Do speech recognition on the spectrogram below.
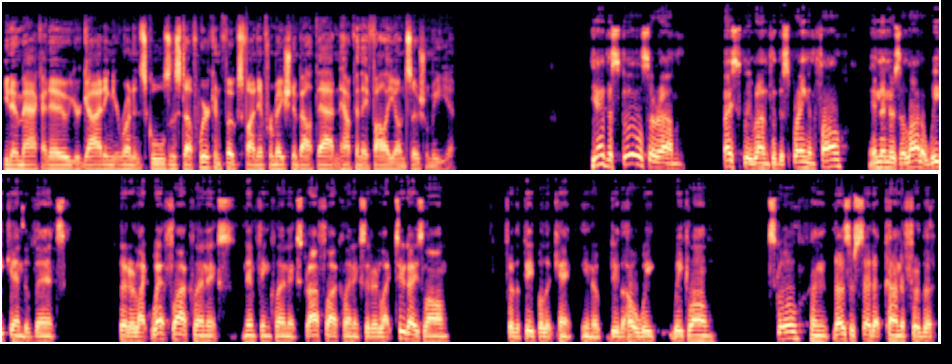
you know, Mac, I know you're guiding, you're running schools and stuff. Where can folks find information about that, and how can they follow you on social media? Yeah, the schools are um, basically run through the spring and fall, and then there's a lot of weekend events that are like wet fly clinics, nymphing clinics, dry fly clinics that are like two days long for the people that can't, you know, do the whole week week long school, and those are set up kind of for the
